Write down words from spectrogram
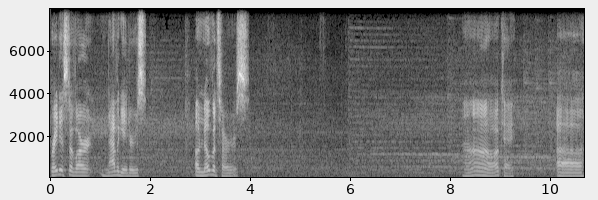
greatest of our navigators, of Novatars. Oh, okay. Uh,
